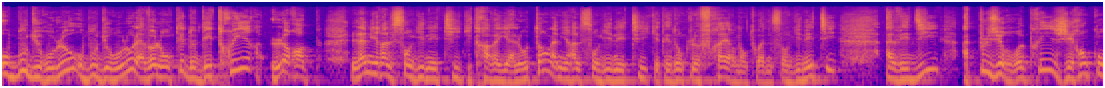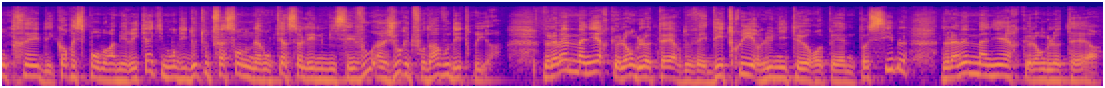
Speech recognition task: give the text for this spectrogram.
au bout du rouleau, au bout du rouleau, la volonté de détruire l'Europe. L'amiral Sanguinetti, qui travaillait à l'OTAN, l'amiral Sanguinetti, qui était donc le frère d'Antoine Sanguinetti, avait dit à plusieurs reprises, j'ai rencontré des correspondants américains qui m'ont dit, de toute façon, nous n'avons qu'un seul ennemi, c'est vous, un jour il faudra vous détruire. De la même manière que l'Angleterre devait détruire l'unité européenne possible, de la même manière que l'Angleterre,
